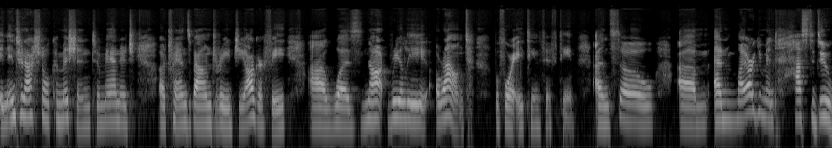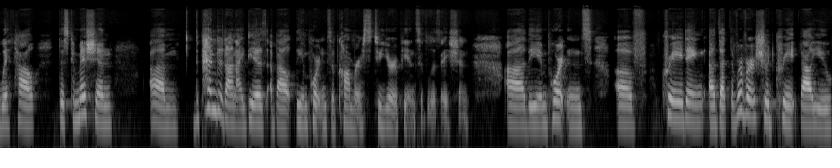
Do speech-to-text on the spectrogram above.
an international commission to manage a transboundary geography uh, was not really around before 1815. And so, um, and my argument has to do with how this commission um, depended on ideas about the importance of commerce to European civilization, uh, the importance of creating uh, that the river should create value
